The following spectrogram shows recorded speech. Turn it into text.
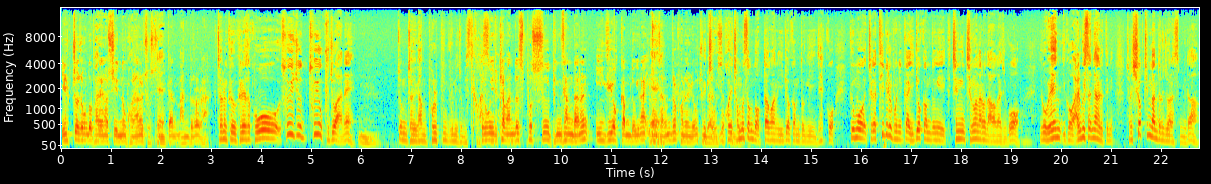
1조 정도 발행할 수 있는 권한을 예. 줬으니까 만들어라. 저는 그 그래서 그 소유주 소유 구조 안에 음. 좀 저희가 한번 볼 부분이 좀 있을 것 같습니다. 그리고 이렇게 만든 스포츠 빙상단은 이규혁 감독이나 이런 예. 사람들 보내려고 그 준비하고 저- 있었던 뭐 거의. 전문성도 없다고 하는 이기혁 감독이 이제 했고 그 뭐 제가 TV를 보니까 이기혁 감독이 그 증, 증언하러 나와가지고 이거 왜 이거 알고 있었냐 그랬더니 저는 실업팀 만드는 줄 알았습니다.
